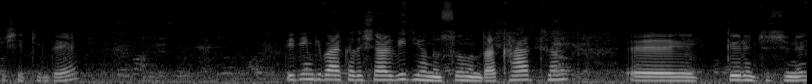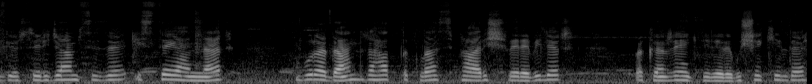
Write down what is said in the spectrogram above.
şu şekilde. Dediğim gibi arkadaşlar videonun sonunda kartın e, görüntüsünü göstereceğim size. İsteyenler buradan rahatlıkla sipariş verebilir. Bakın renklileri bu şekilde.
